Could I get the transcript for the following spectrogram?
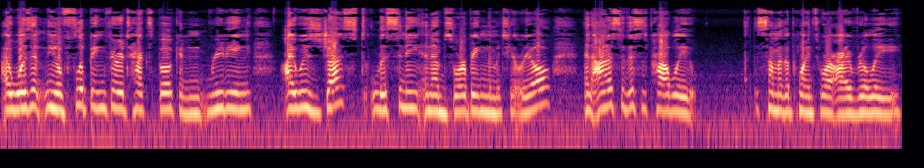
I wasn't, you know, flipping through a textbook and reading. I was just listening and absorbing the material. And honestly, this is probably some of the points where I really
